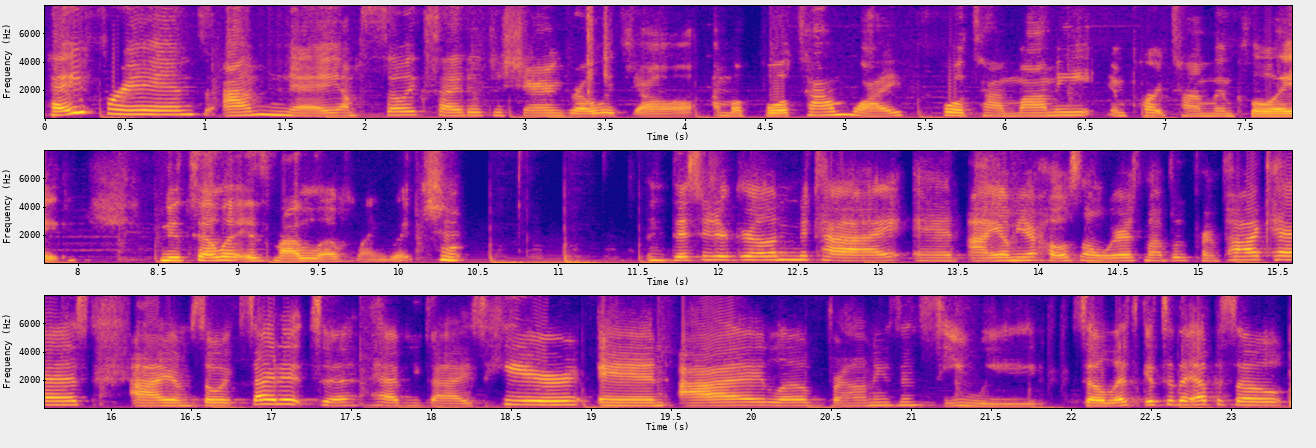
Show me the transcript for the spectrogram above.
Hey, friends, I'm Nay. I'm so excited to share and grow with y'all. I'm a full time wife, full time mommy, and part time employed. Nutella is my love language. This is your girl, Nakai, and I am your host on Where's My Blueprint podcast. I am so excited to have you guys here, and I love brownies and seaweed. So let's get to the episode.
